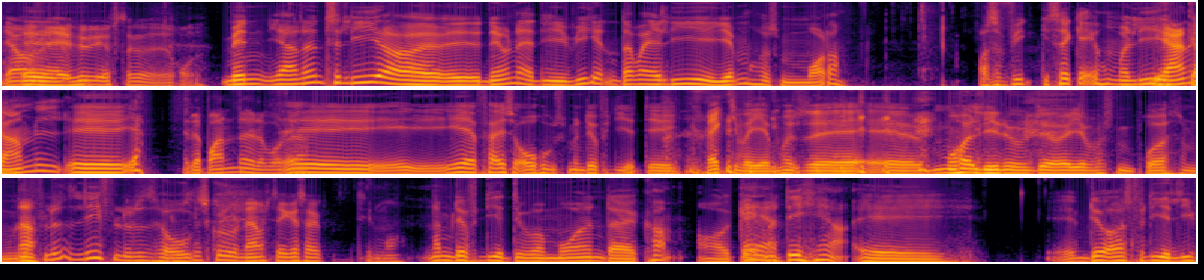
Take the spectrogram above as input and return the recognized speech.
Jeg var øh, hø efter øh, råd. Men jeg er nødt til lige at øh, nævne, at i weekenden, der var jeg lige hjemme hos Motter. Og så, fik, så gav hun mig lige Herning? et gammelt... Øh, ja, Eller Brande, eller hvor det er. øh, ja, faktisk Aarhus, men det var fordi, at det ikke rigtig var hjemme hos øh, øh, mor lige nu. Det var hjemme hos min bror, som Nå. flyttede, lige flyttede til Aarhus. Så skulle du nærmest ikke have sagt til din mor. Nej, men det var fordi, at det var moren, der kom og gav Ja, ja, mig det her. Øh, det var også fordi, jeg, lige,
